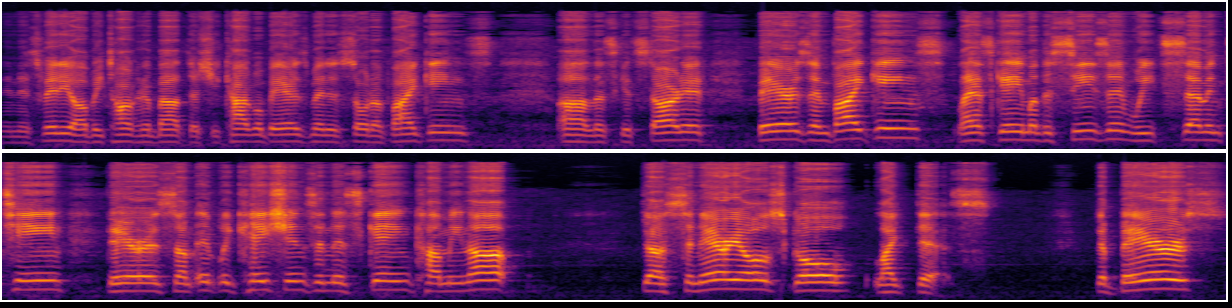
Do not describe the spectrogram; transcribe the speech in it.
In this video, I'll be talking about the Chicago Bears, Minnesota Vikings. Uh, let's get started. Bears and Vikings, last game of the season, week 17. There is some implications in this game coming up. The scenarios go like this. The Bears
